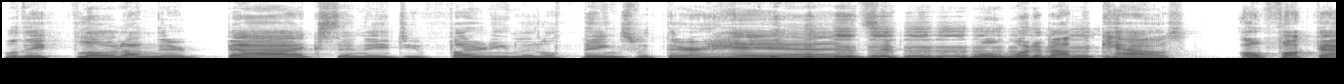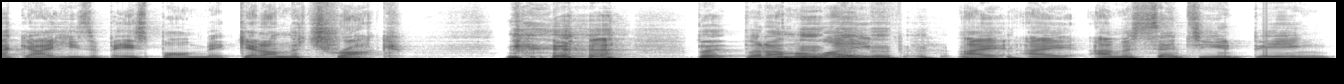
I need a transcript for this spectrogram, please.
Well, they float on their backs and they do funny little things with their hands. And- well, what about the cows? Oh, fuck that guy. He's a baseball mitt. Get on the truck. but but I'm alive. I I I'm a sentient being.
